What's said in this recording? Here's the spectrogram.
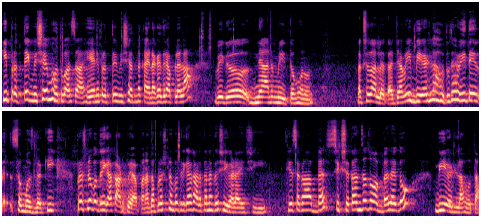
की प्रत्येक विषय महत्त्वाचा आहे आणि प्रत्येक विषयातनं काही ना काहीतरी आपल्याला वेगळं ज्ञान मिळतं म्हणून. लक्षात आलं का? ज्यावेळी बी एडला होतो त्यावेळी ते समजलं की प्रश्नपत्रिका काढतोय आपण. आता प्रश्नपत्रिका काढताना कशी काढायची हे सगळा अभ्यास शिक्षकांचा जो अभ्यास आहे तो बी एडला होता.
